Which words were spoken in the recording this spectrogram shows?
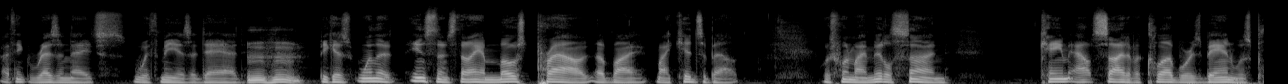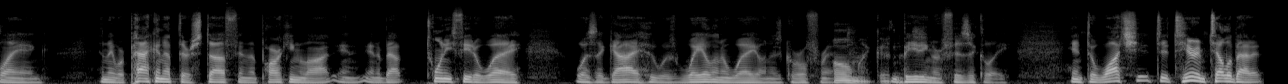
I think resonates with me as a dad. Mm-hmm. Because one of the incidents that I am most proud of my my kids about was when my middle son came outside of a club where his band was playing and they were packing up their stuff in the parking lot, and, and about 20 feet away was a guy who was wailing away on his girlfriend. Oh my goodness! Beating her physically, and to watch to, to hear him tell about it,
